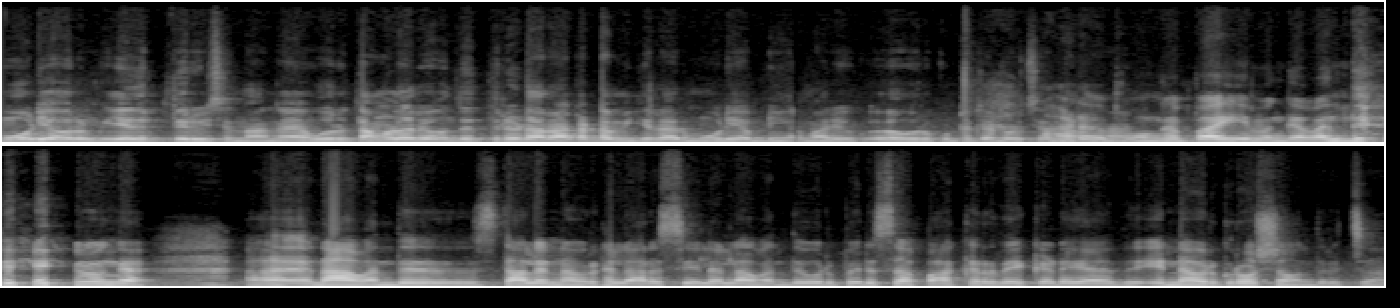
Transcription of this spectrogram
மோடி அவர்களுக்கு எதிர்ப்பு தெரிவிச்சிருந்தாங்க. ஒரு தமிழரை வந்து திருடரா கட்டமைக்கிறார் மோடி அப்படிங்கிற மாதிரி ஒரு குற்றச்சாட்டு வச்சிருந்தாங்க. போங்கப்பா இவங்க வந்து இவங்க நான் வந்து ஸ்டாலின் அவர்கள் அரசியலெல்லாம் வந்து ஒரு பெருசாக பார்க்கறதே கிடையாது. என்ன அவருக்கு ரோஷம் வந்துருச்சா?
